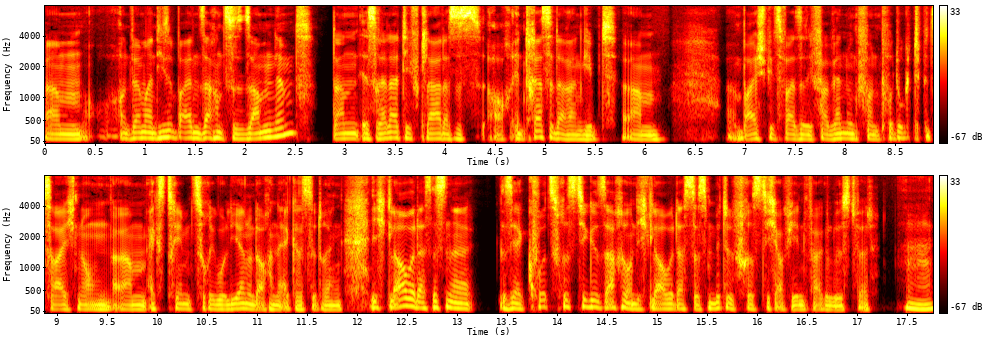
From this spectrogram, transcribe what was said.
Ähm, und wenn man diese beiden Sachen zusammennimmt, dann ist relativ klar, dass es auch Interesse daran gibt, ähm, beispielsweise die Verwendung von Produktbezeichnungen ähm, extrem zu regulieren und auch in der Ecke zu drängen. Ich glaube, das ist eine sehr kurzfristige Sache und ich glaube, dass das mittelfristig auf jeden Fall gelöst wird. Mhm.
